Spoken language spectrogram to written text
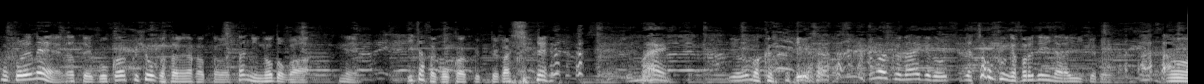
もうこれね、だって極悪評価されなかったら単に喉が、ね、痛さ極悪って感じで、うまい。いや、うまくないよ。うまくないけど、いや、チョン君がそれでいいならいいけど。うん。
